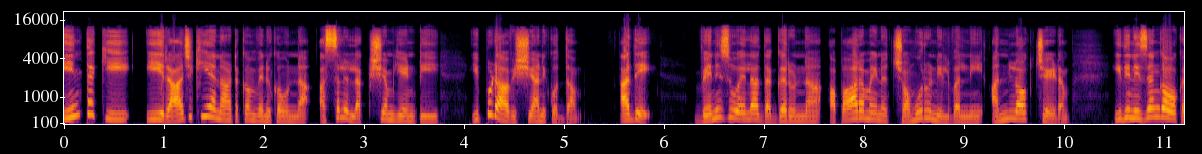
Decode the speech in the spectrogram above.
ఇంతకీ ఈ రాజకీయ నాటకం వెనుక ఉన్న అసలు లక్ష్యం ఏంటి? ఇప్పుడు ఆ విషయానికొద్దాం అదే వెనిజువేలా దగ్గరున్న అపారమైన చమురు నిల్వల్ని అన్లాక్ చేయడం. ఇది నిజంగా ఒక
